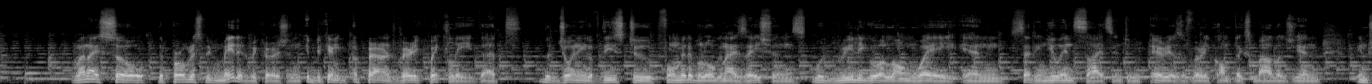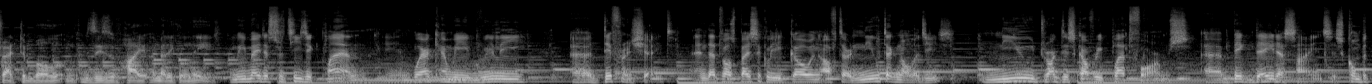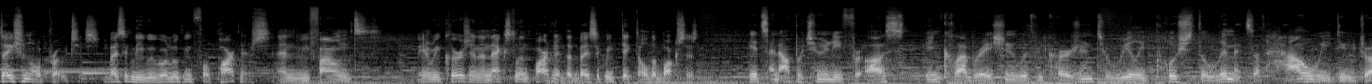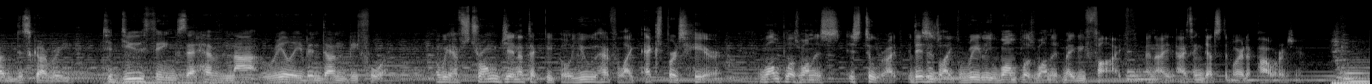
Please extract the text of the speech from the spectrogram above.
When I saw the progress being made at Recursion, it became apparent very quickly that the joining of these two formidable organizations would really go a long way in setting new insights into areas of very complex biology and intractable diseases of high medical need. We made a strategic plan in where can we really uh, differentiate. And that was basically going after new technologies, new drug discovery platforms, uh, big data sciences, computational approaches. Basically, we were looking for partners, and we found in Recursion an excellent partner that basically ticked all the boxes. It's an opportunity for us, in collaboration with Recursion, to really push the limits of how we do drug discovery, to do things that have not really been done before. We have strong Genentech people. You have like experts here one plus one is, is two, right? This is like really one plus one is maybe five. And I, I think that's the, where the power is here.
